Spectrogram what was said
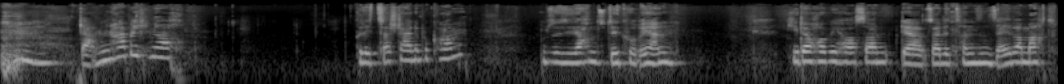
dann habe ich noch Glitzersteine bekommen, um so die Sachen zu dekorieren. Jeder Hobbyhorser, der seine Trensen selber macht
